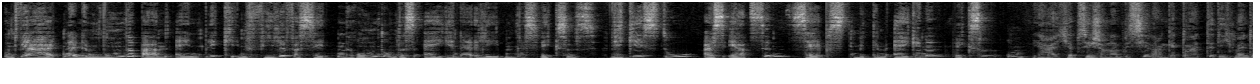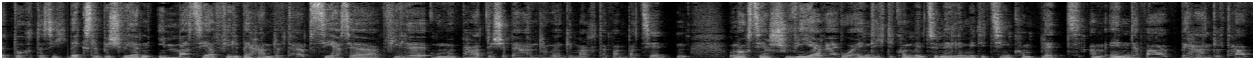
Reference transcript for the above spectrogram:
Und wir erhalten einen wunderbaren Einblick in viele Facetten rund um das eigene Erleben des Wechsels. Wie gehst du als Ärztin selbst mit dem eigenen Wechsel um? Ja, ich habe sie schon ein bisschen angedeutet. Ich meine, dadurch, dass ich Wechselbeschwerden immer sehr viel behandelt habe, sehr, sehr viele homöopathische Behandlungen gemacht habe am Patienten und auch sehr schwere, wo eigentlich die konventionelle Medizin komplett am Ende war, behandelt habe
